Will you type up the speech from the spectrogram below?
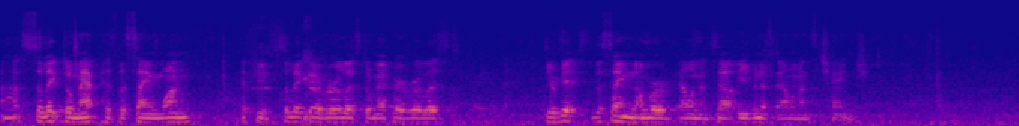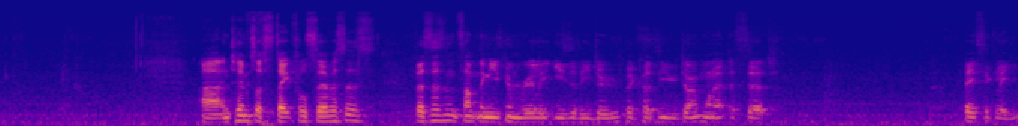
Uh, select or map has the same one. If you select over a list or map over a list, you'll get the same number of elements out even if the elements change. Uh, in terms of stateful services, this isn't something you can really easily do because you don't want to assert basically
